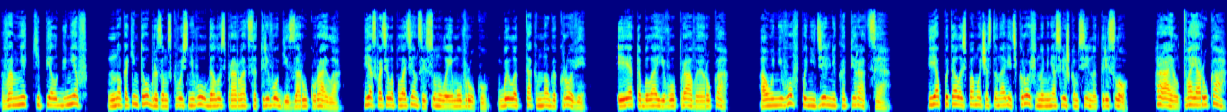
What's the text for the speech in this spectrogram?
Во мне кипел гнев, но каким-то образом сквозь него удалось прорваться тревоги за руку Райла. Я схватила полотенце и сунула ему в руку. Было так много крови. И это была его правая рука. А у него в понедельник операция. Я пыталась помочь остановить кровь, но меня слишком сильно трясло. «Райл, твоя рука!»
